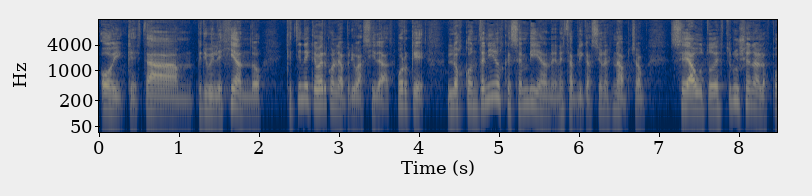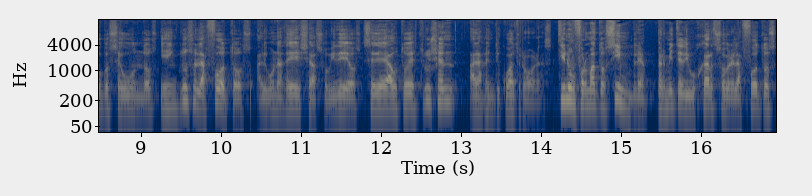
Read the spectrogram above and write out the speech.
hoy que está mm, privilegiando que tiene que ver con la privacidad. Porque los contenidos que se envían en esta aplicación Snapchat se autodestruyen a los pocos segundos e incluso las fotos, algunas de ellas o videos, se autodestruyen a las 24 horas. Tiene un formato simple, permite dibujar sobre las fotos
